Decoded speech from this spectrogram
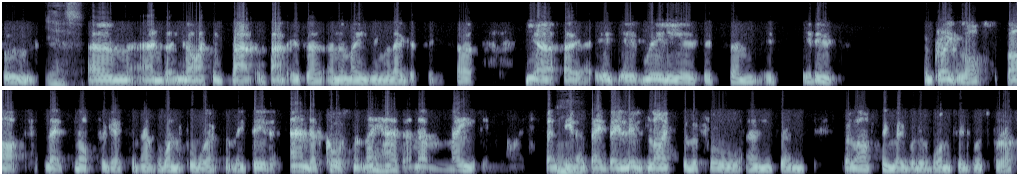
food. Yes. Um, and, you know, I think that that is a, an amazing legacy. So, yeah, uh, it, it, really is. It's, um, it, it is a great loss, but let's not forget about the wonderful work that they did. And, of course, that they had an amazing life. And, mm. you know, they, they lived life to the full. And um, the last thing they would have wanted was for us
